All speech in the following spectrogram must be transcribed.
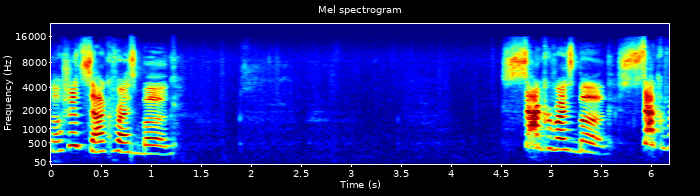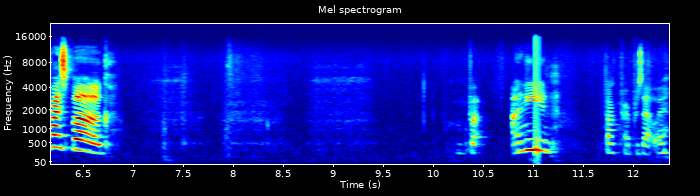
Y'all should sacrifice Bug. Sacrifice Bug. Sacrifice Bug. But I need Dr. Pepper's that way.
